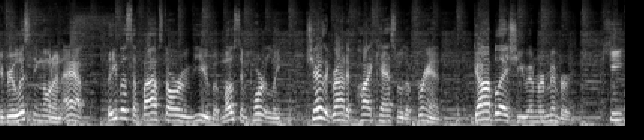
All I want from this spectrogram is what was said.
If you're listening on an app, leave us a five star review, but most importantly, share the Grind It Podcast with a friend. God bless you and remember, keep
